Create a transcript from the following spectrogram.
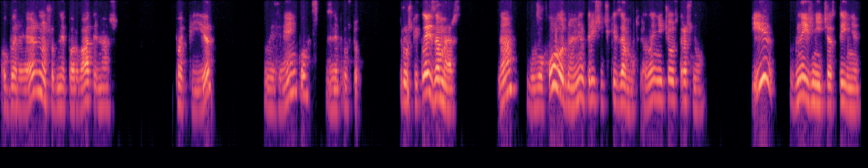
обережно, щоб не порвати наш папір. Легенько, не просто трошки клей замерз. Да? Було холодно, він трішечки замерз, але нічого страшного. І в нижній частині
